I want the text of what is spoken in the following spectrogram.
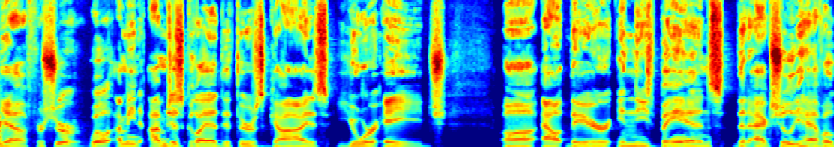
Yeah for sure. Well i mean i'm just glad that there's guys your age uh, out there in these bands that actually have a,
